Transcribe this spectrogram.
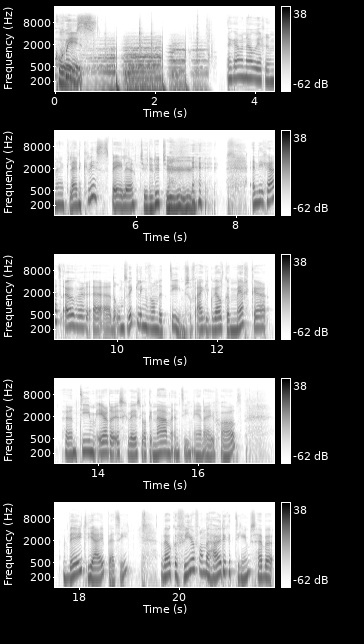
quiz. Dan gaan we nou weer een kleine quiz spelen. En die gaat over de ontwikkeling van de teams. Of eigenlijk welke merken een team eerder is geweest, welke namen een team eerder heeft gehad. Weet jij, Patty, welke vier van de huidige teams hebben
